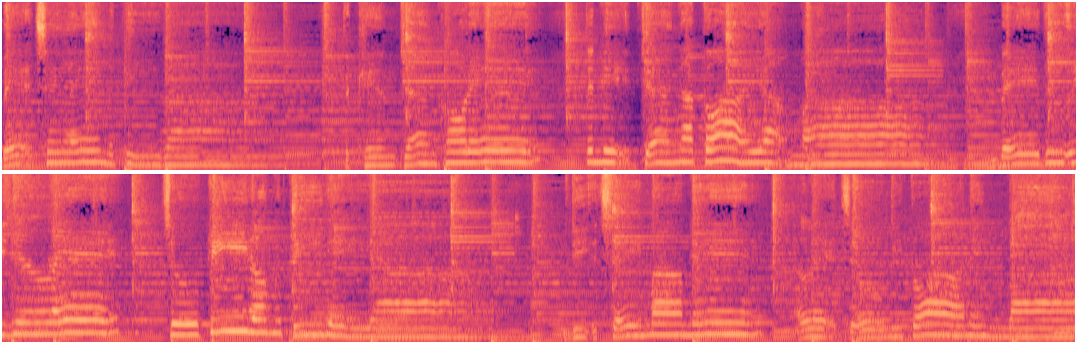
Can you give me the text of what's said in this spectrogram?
ဘယ်အချိန်လဲမသိပါသခင်ပြန်ခေါ်တယ်ဒီနေ့ပြန်ငါသွားရမှာဘယ်သူအရင်လဲချိုးပြီးတော့မသိတဲ့ရာဒီအချိန်မှမင်းအလဲကြုံပြီးသွားနေမှာ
